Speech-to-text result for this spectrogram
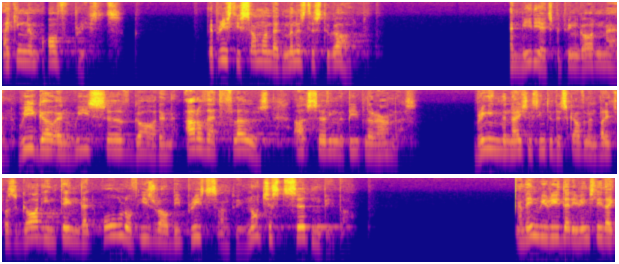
a kingdom of priests. A priest is someone that ministers to God and mediates between God and man. We go and we serve God, and out of that flows us serving the people around us, bringing the nations into this covenant. But it was God intent that all of Israel be priests unto Him, not just certain people. And then we read that eventually they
